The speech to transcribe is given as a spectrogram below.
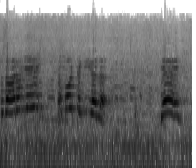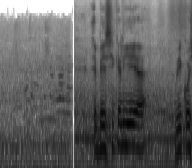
ਸੁਧਾਰ ਹੋ ਜਾਏ, ਤਾਂ ਬਹੁਤ ਚੰਗੀ ਗੱਲ ਹੈ ਜੈ ਹਿੰਦ। ਇਹ ਬੇਸਿਕਲੀ ਇਹ ਹੈ ਵੀ ਕੁਝ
